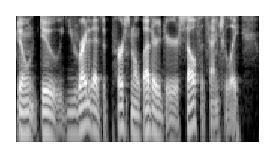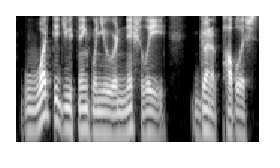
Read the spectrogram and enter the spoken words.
don't do, you write it as a personal letter to yourself, essentially. What did you think when you were initially going to publish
